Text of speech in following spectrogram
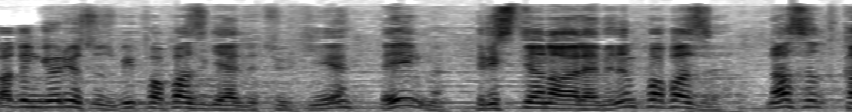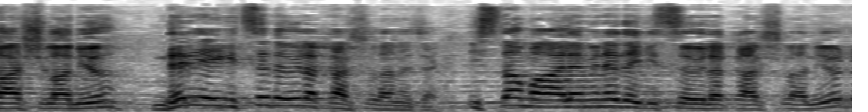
Bakın görüyorsunuz bir papaz geldi Türkiye'ye değil mi? Hristiyan aleminin papazı. Nasıl karşılanıyor? Nereye gitse de öyle karşılanacak. İslam alemine de gitse öyle karşılanıyor.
